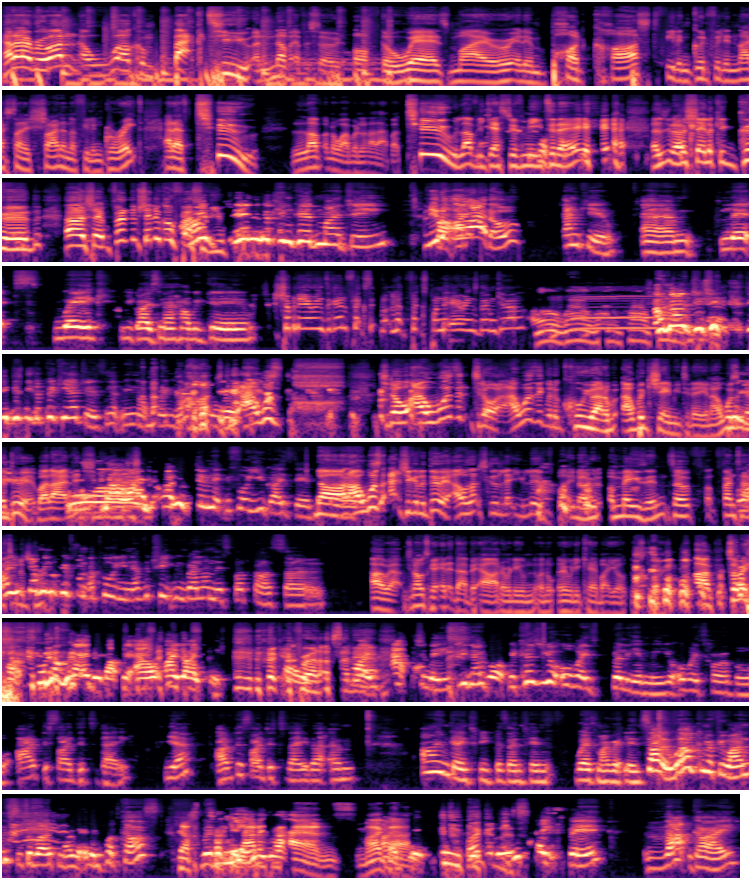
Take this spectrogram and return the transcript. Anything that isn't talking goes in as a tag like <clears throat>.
Hello, everyone, and welcome back to another episode of the Where's My Ritalin podcast. Feeling good, feeling nice, sun is shining, I'm feeling great. And I have two love, I don't know why I went like that, but two lovely guests with me <laughs> today. <laughs> As you know, Shay looking good. Uh, Shay, Shay, go first I've with you. been looking good, my G. You look all right, though. Thank you. Um, lips, wig. You guys know how we do. Show me the earrings again. Flex, it- flex upon the earrings, them girl. Oh wow, wow, wow. Oh no! Did you did you see the picky edges? Let me not No, bring that. oh, dude, I was, do <sighs> you know, I wasn't, you know. I wasn't going to call you out, I wig shame you today, and I wasn't going to do it, but like, literally, No, I, I was doing it before you guys did. no, so- and I wasn't actually going to do it. I was actually going to let you live, but you know, <laughs> amazing. So f- Why are fantastic. you Look jumping great. up in front of Paul? You never treat me well on this podcast, so Oh, yeah. Do you know, I was going to edit that bit out. I don't really, I don't really care about your story. <laughs> um, so, we're not gonna edit that bit out. I like it. <laughs> okay, Oh, fair enough. So, yeah. Guys, actually, do you know what? Because you're always bullying me, you're always horrible. I've decided today, yeah, I've decided today that um I'm going to be presenting Where's My Ritalin. So, welcome everyone. This is the Where's My Ritalin podcast. Just With took me- it out of your hands, my I God. My goodness. Shakespeare, that guy,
